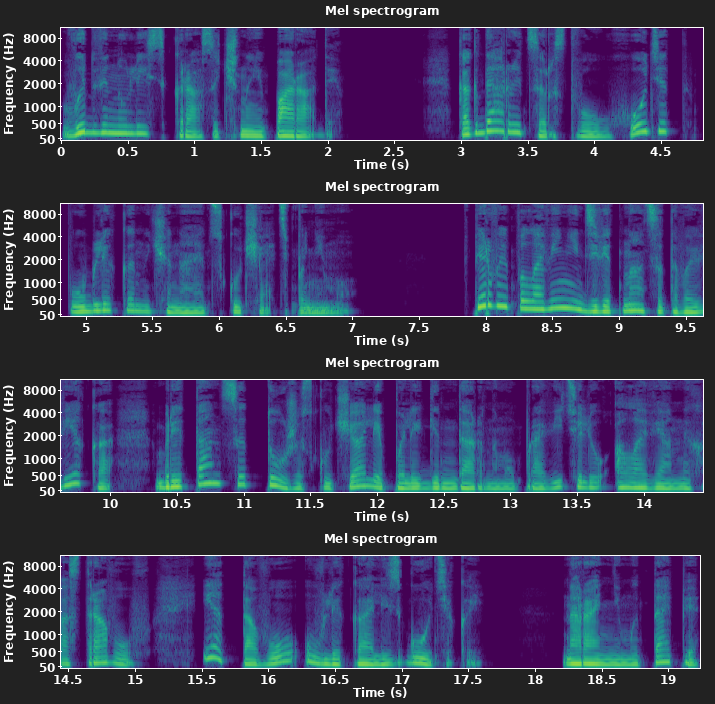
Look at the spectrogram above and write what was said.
выдвинулись красочные парады. Когда рыцарство уходит, публика начинает скучать по нему первой половине XIX века британцы тоже скучали по легендарному правителю Оловянных островов и оттого увлекались готикой. На раннем этапе,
